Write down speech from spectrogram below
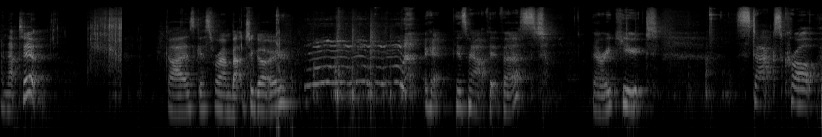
And that's it. Guys, guess where I'm about to go? Okay, here's my outfit first. Very cute. STAX crop,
